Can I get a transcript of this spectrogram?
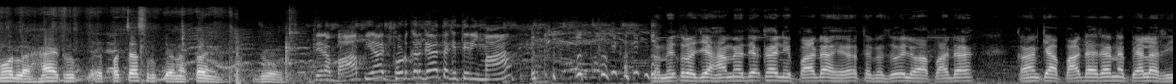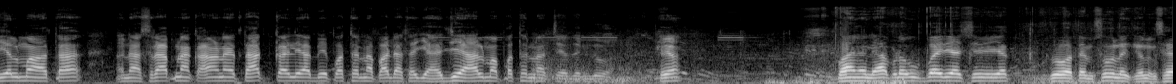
મોરલા સાઠ રૂપિયા પચાસ રૂપિયાના ત્રણ જો તેરા બાપ યાદ છોડકર ગયા હતા કે તેરી માં? મિત્રો જે સામે દેખાય ને પાડા છે તમે જોઈ લો આ પાડા. કારણ કે આ પાડા રહ્યા ને પહેલાં રિયલમાં હતા. અને આ શ્રાપના કારણે તાત્કાલિક આ બે પથ્થરના પાડા થઈ ગયા. હજી હાલમાં પથ્થરના છે જુઓ. હે? ફાઇનલી આપણે ઊભા રહ્યા છીએ એક. જોવા તમે શું લખેલું છે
